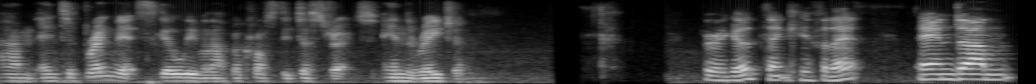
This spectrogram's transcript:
um, and to bring that skill level up across the district and the region. Very good, thank you for that. And um,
